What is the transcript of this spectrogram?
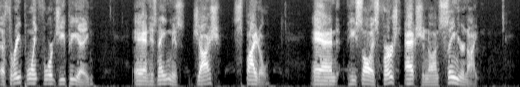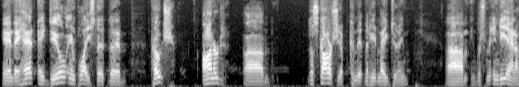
a 3.4 GPA, and his name is Josh Speidel. and he saw his first action on senior night. And they had a deal in place that the coach honored um, the scholarship commitment he had made to him. Um, he was from Indiana,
